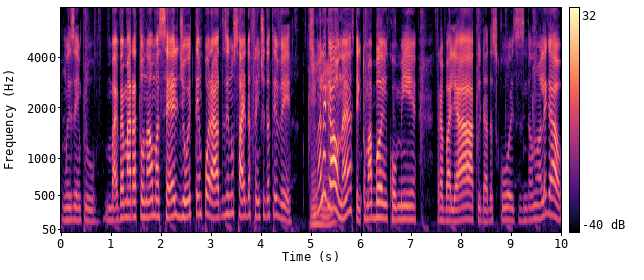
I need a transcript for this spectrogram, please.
um exemplo, vai, maratonar uma série de oito temporadas e não sai da frente da TV. Isso uhum. não é uhum. legal, né? Tem que tomar banho, comer, trabalhar, cuidar das coisas, então não é legal.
